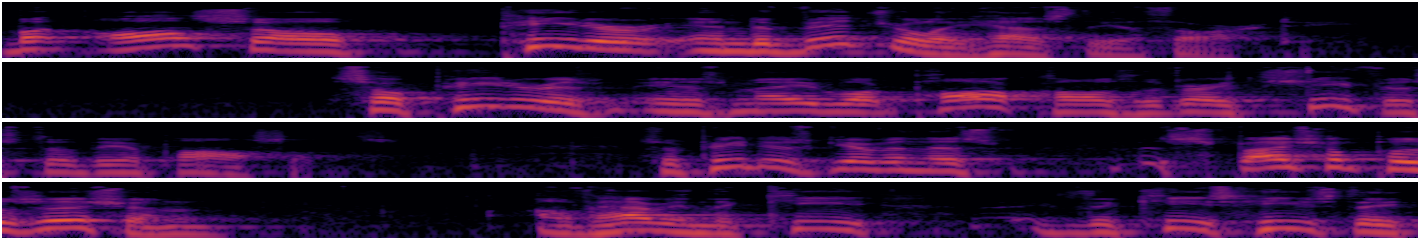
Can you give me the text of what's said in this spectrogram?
but also Peter individually has the authority. So Peter is, is made what Paul calls the very chiefest of the apostles. So Peter's given this special position of having the key the keys. He's the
